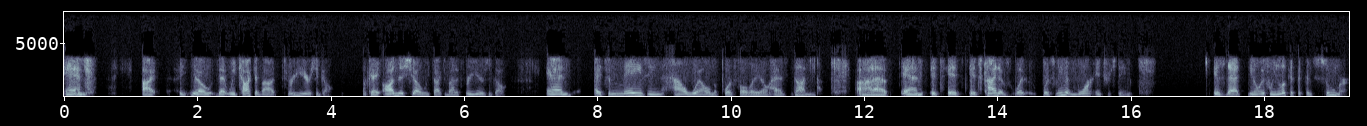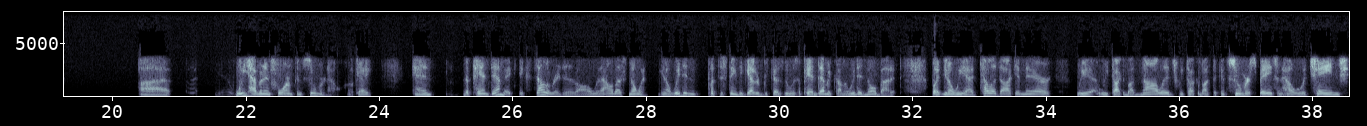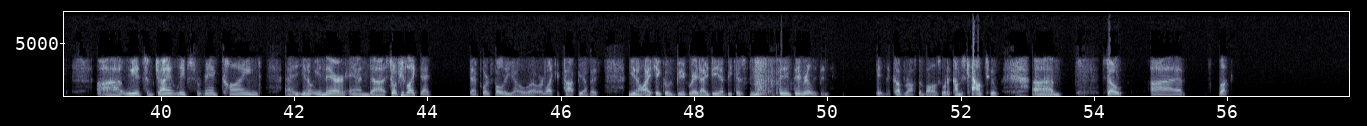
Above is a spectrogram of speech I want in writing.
and I, you know, that we talked about three years ago. Okay, on this show we talked about it three years ago, and it's amazing how well the portfolio has done. Uh, and it's it, it's kind of what what's even more interesting is that you know if we look at the consumer, uh, we have an informed consumer now. Okay, and the pandemic accelerated it all without us knowing. You know, we didn't put this thing together because there was a pandemic coming. We didn't know about it, but you know, we had Teladoc in there. We we talked about knowledge. We talked about the consumer space and how it would change. Uh, we had some giant leaps for mankind, uh, you know, in there. And uh, so, if you'd like that that portfolio or like a copy of it, you know, I think it would be a great idea because they they really been hitting the cover off the ball is what it comes down to. Um, so, uh, look,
